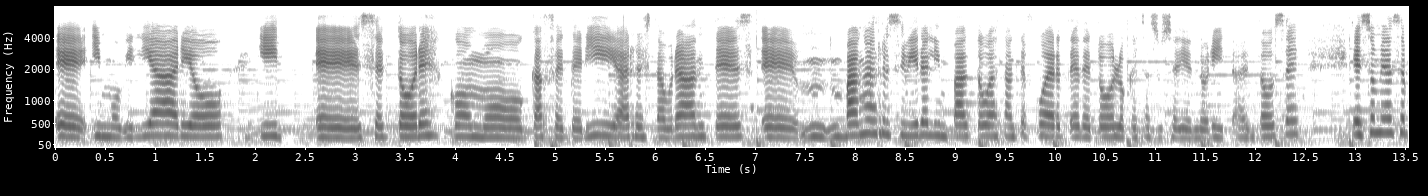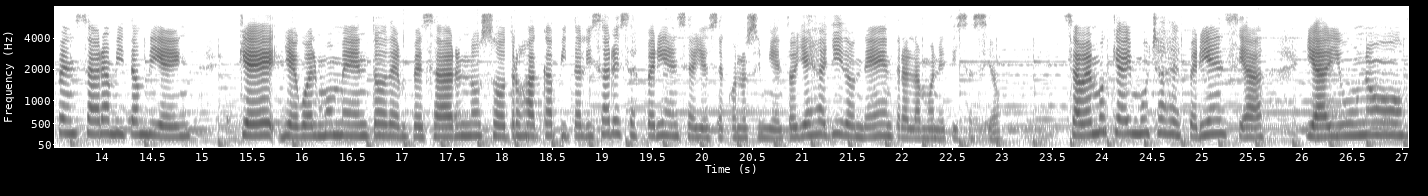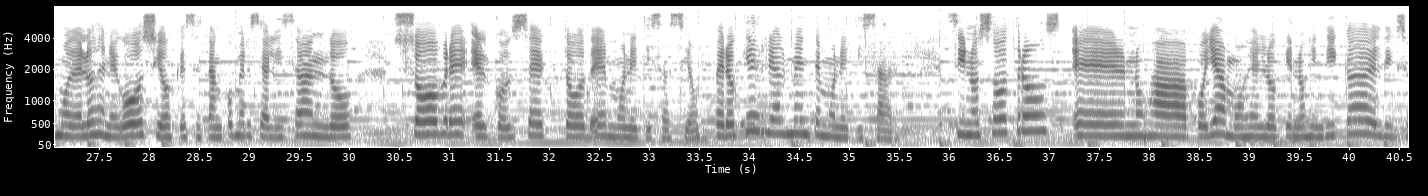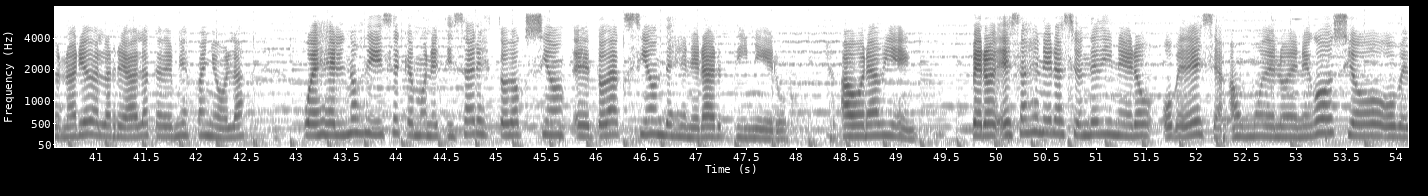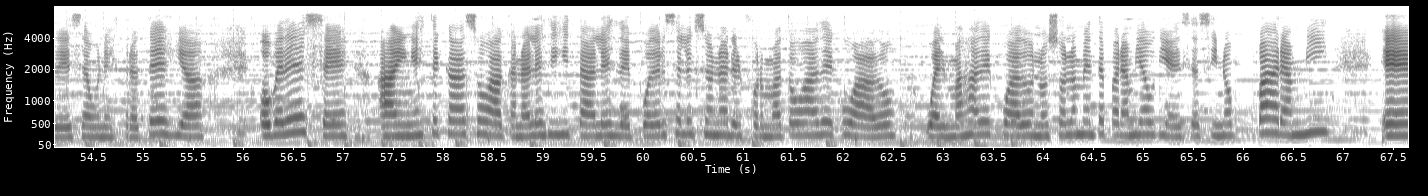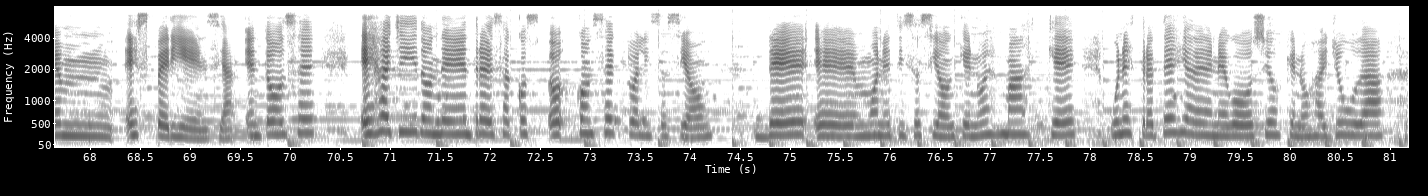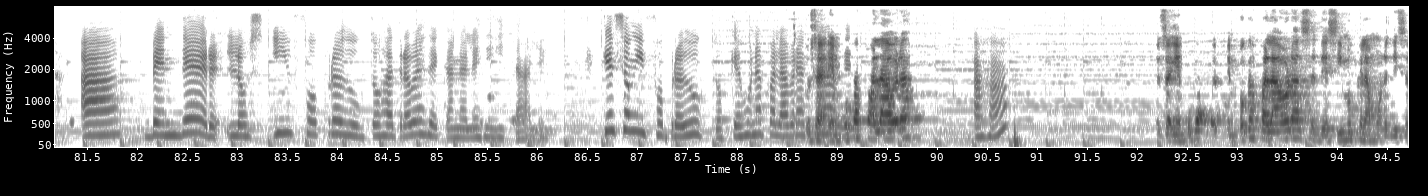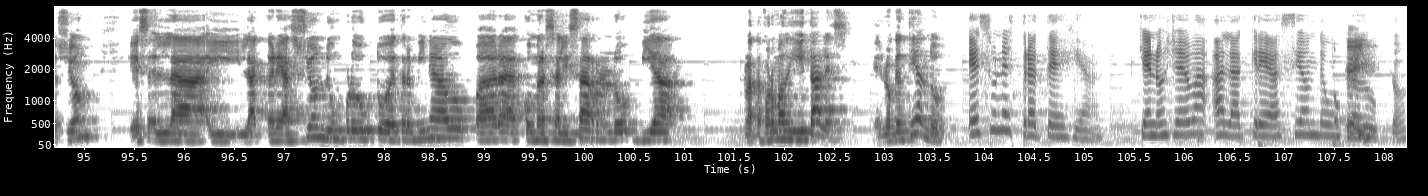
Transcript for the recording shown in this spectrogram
eh, inmobiliario y eh, sectores como cafeterías, restaurantes, eh, van a recibir el impacto bastante fuerte de todo lo que está sucediendo ahorita. Entonces, eso me hace pensar a mí también que llegó el momento de empezar nosotros a capitalizar esa experiencia y ese conocimiento. Y es allí donde entra la monetización. Sabemos que hay muchas experiencias y hay unos modelos de negocios que se están comercializando sobre el concepto de monetización. Pero ¿qué es realmente monetizar? Si nosotros eh, nos apoyamos en lo que nos indica el diccionario de la Real Academia Española, pues él nos dice que monetizar es toda acción, eh, toda acción de generar dinero. Ahora bien, pero esa generación de dinero obedece a un modelo de negocio, obedece a una estrategia, obedece a, en este caso, a canales digitales de poder seleccionar el formato adecuado o el más adecuado, no solamente para mi audiencia, sino para mi em, experiencia. Entonces, es allí donde entra esa conceptualización de eh, monetización que no es más que una estrategia de negocios que nos ayuda a vender los infoproductos a través de canales digitales. ¿Qué son infoproductos? Que es una palabra. O sea, en pocas palabras. Ajá. O sea, en, pocas, palabras decimos que la monetización es la, la creación de un producto determinado para comercializarlo vía plataformas digitales. Es lo que entiendo. Es una estrategia que nos lleva a la creación de un producto.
